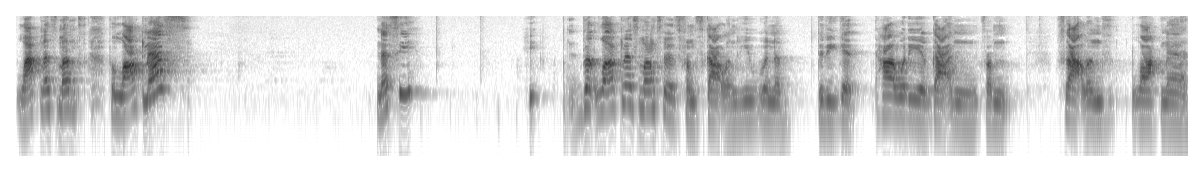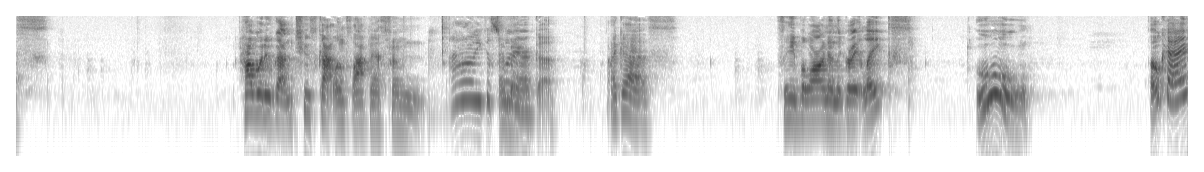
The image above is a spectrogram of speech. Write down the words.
Loch Ness month. The Loch Ness? Nessie? He, but Loch Ness monster is from Scotland. He wouldn't have. Did he get? How would he have gotten from Scotland's Loch Ness? How would he have gotten to Scotland's Loch Ness from I don't know. You can swim. America? I guess. So he belonged in the Great Lakes. Ooh. Okay.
